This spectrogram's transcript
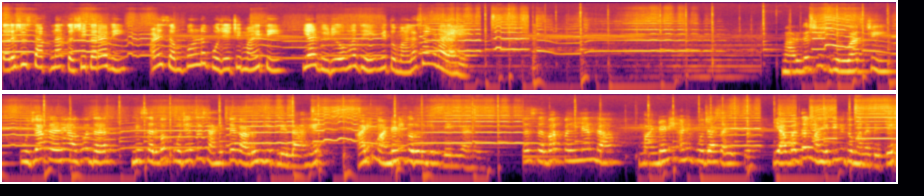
कलश स्थापना कशी करावी आणि संपूर्ण पूजेची माहिती या व्हिडिओमध्ये मी तुम्हाला सांगणार आहे. मार्गशीर्ष गुरुवारची पूजा करण्या अगोदर मी सर्व पूजेचं साहित्य काढून घेतलेलं आहे आणि मांडणी करून घेतलेली आहे. तर सर्वात पहिल्यांदा मांडणी आणि पूजा साहित्य याबद्दल माहिती मी तुम्हाला देते.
